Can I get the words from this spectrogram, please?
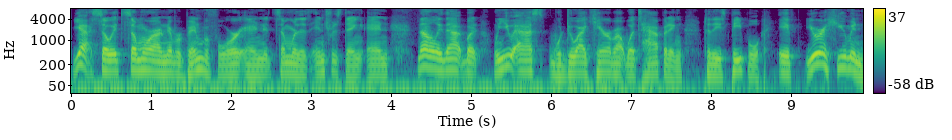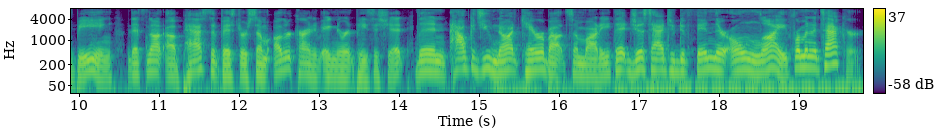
Yeah, so it's somewhere I've never been before, and it's somewhere that's interesting. And not only that, but when you ask, well, do I care about what's happening to these people? If you're a human being that's not a pacifist or some other kind of ignorant piece of shit, then how could you not care about somebody that just had to defend their own life from an attacker?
